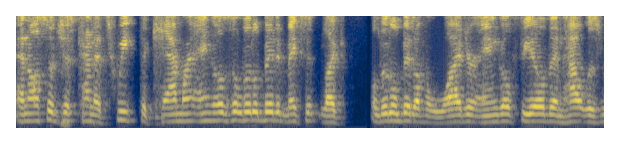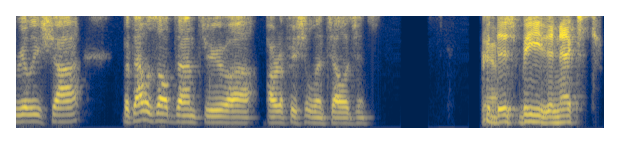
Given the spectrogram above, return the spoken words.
and also just kind of tweak the camera angles a little bit. It makes it like a little bit of a wider angle feel than how it was really shot. But that was all done through uh, artificial intelligence. Could this be the next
